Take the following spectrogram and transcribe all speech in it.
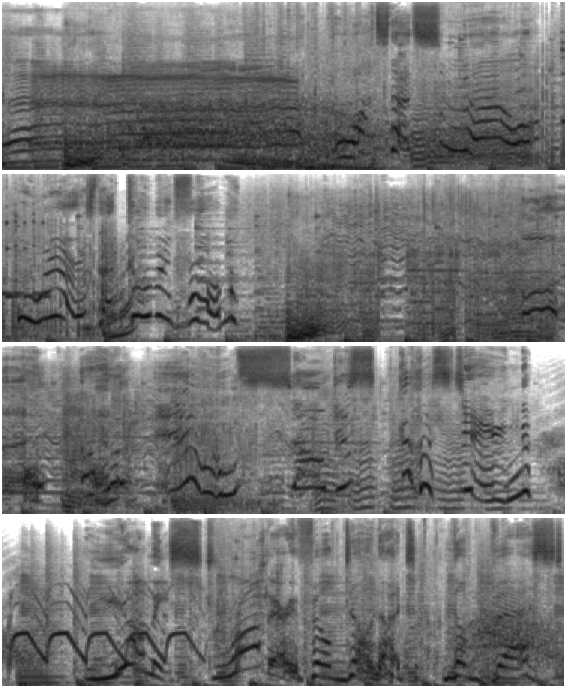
Ah. Smell? Where is that coming from? Ew, so disgusting! Yummy strawberry-filled donut! The best!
